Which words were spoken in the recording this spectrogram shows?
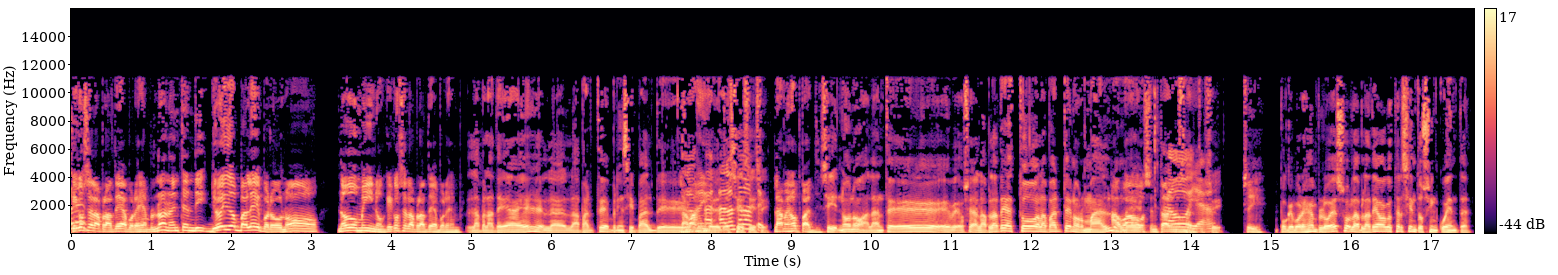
¿Qué cosa es la platea, por ejemplo? No, no entendí. Yo he ido al ballet, pero no, no domino. ¿Qué cosa es la platea, por ejemplo? La platea es la, la parte principal de... La más de- sí, sí, sí. La mejor parte. Sí, no, no, adelante, eh, o sea, la platea es toda la parte normal. donde- Abajo, sentado Ah, banco. ya. Sí. Sí. Porque, por ejemplo, eso, la platea va a costar 150.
